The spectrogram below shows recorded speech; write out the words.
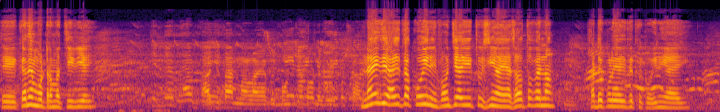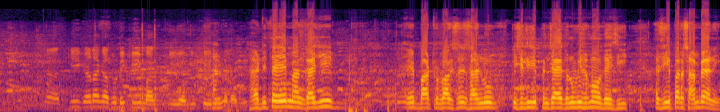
ਤੇ ਕਹਿੰਦੇ ਮੋਟਰ ਮੱਚੀ ਵੀ ਆ ਜੀ। ਅੱਜ ਧਰਨਾ ਲਾਇਆ ਕੋਈ ਪਹੁੰਚਿਆ ਤੁਹਾਡੇ ਕੋਲ ਪ੍ਰਸ਼ਾਸਨ? ਨਹੀਂ ਜੀ ਅਜੇ ਤੱਕ ਕੋਈ ਨਹੀਂ ਪਹੁੰਚਿਆ ਜੀ ਤੁਸੀਂ ਆਏ ਆ ਸਭ ਤੋਂ ਪਹਿਲਾਂ। ਸਾਡੇ ਕੋਲੇ ਅਜੇ ਤੱਕ ਕੋਈ ਨਹੀਂ ਆਇਆ ਜੀ। ਕੀ ਕਹਿਣਾਗਾ ਤੁਹਾਡੀ ਕੀ ਮੰਗ ਕੀ ਹੈਗੀ ਕੀ ਦਿੱਕਤ ਹੈਗੀ ਸਾਡੀ ਤਾਂ ਇਹ ਮੰਗ ਹੈ ਜੀ ਇਹ ਵਾਟਰ ਬਾਕਸ ਸਾਨੂੰ ਪਿਛਲੀ ਜੀ ਪੰਚਾਇਤ ਨੂੰ ਵੀ ਸਮਾਉਂਦੇ ਸੀ ਅਸੀਂ ਪਰ ਸਾਂਭਿਆ ਨਹੀਂ।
